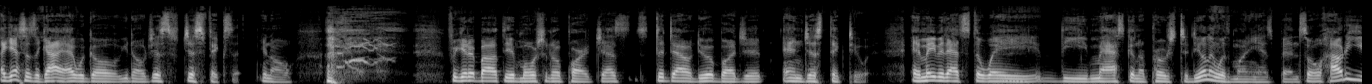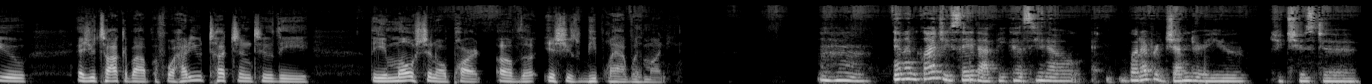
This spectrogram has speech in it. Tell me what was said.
I guess as a guy, I would go, you know, just just fix it, you know. Forget about the emotional part. Just sit down, do a budget, and just stick to it. And maybe that's the way the masculine approach to dealing with money has been. So, how do you, as you talked about before, how do you touch into the the emotional part of the issues people have with money? Mm-hmm. And I'm glad you say that because you know whatever gender you you choose to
